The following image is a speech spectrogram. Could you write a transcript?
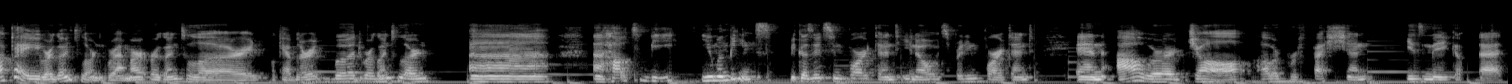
okay, we're going to learn grammar, we're going to learn vocabulary, but we're going to learn uh, uh, how to be human beings because it's important, you know, it's pretty important. And our job, our profession is made of that,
